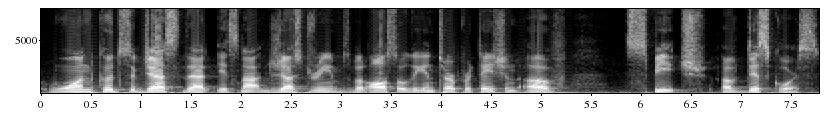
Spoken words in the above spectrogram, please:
one could suggest that it's not just dreams, but also the interpretation of speech, of discourse,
